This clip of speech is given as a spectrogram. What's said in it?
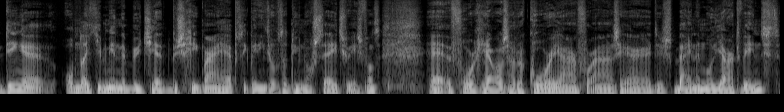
dingen, omdat je minder budget beschikbaar hebt. Ik weet niet of dat nu nog steeds zo is. Want vorig jaar was een recordjaar voor ASR. Dus bijna een miljard winst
